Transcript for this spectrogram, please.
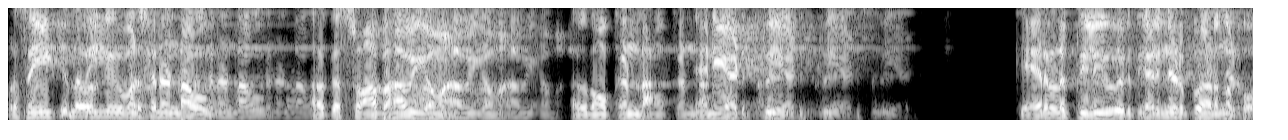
പ്രസംഗിക്കുന്നവർക്ക് വിമർശനം ഉണ്ടാവും അതൊക്കെ സ്വാഭാവികമാണ്. അത് നോക്കണ്ട. ഞാൻ ഈ അടുത്ത് കേരളത്തിൽ ഒരു തെരഞ്ഞെടുപ്പ് നടന്നപ്പോ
